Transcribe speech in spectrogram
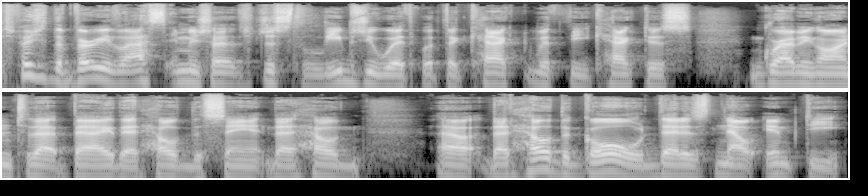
Especially the very last image that just leaves you with, with the cact- with the cactus grabbing onto that bag that held the sand, that held, uh, that held the gold that is now empty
